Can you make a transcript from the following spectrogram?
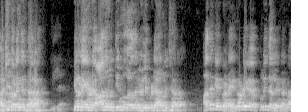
கட்சி தொடங்கியிருந்தாரா? இல்ல. இல்ல என்னுடைய ஆதரவு திமுக தான் வெளிப்படையா அறிவிச்சாரா? அதை கேட்க என்னுடைய புரிதல் என்னன்னா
